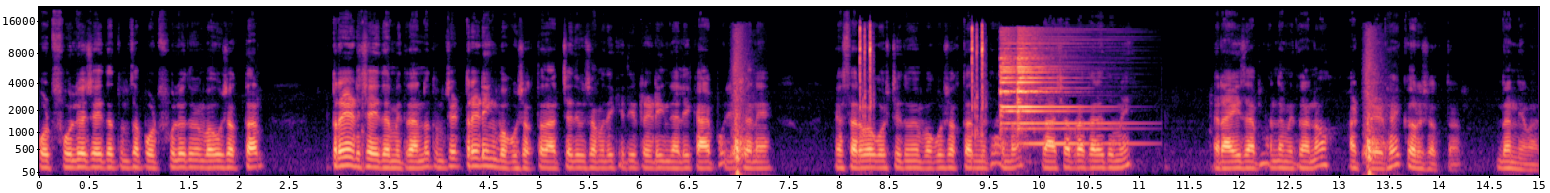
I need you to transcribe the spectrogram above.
पोर्टफोलिओच्या इथं तुमचा पोर्टफोलिओ तुम्ही बघू शकता ट्रेडच्या इथं मित्रांनो तुमचे ट्रेडिंग बघू शकतात आजच्या दिवसामध्ये किती ट्रेडिंग झाली काय पोझिशन आहे या सर्व गोष्टी तुम्ही बघू शकतात मित्रांनो. तर अशा प्रकारे तुम्ही राईज ॲपमधनं मित्रांनो हा ट्रेड हे करू शकता धन्यवाद.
